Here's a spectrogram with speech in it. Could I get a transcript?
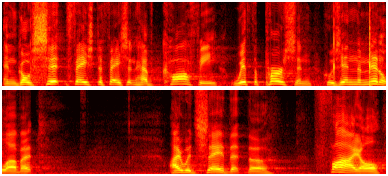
and go sit face to face and have coffee with the person who's in the middle of it, I would say that the file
